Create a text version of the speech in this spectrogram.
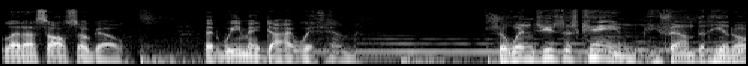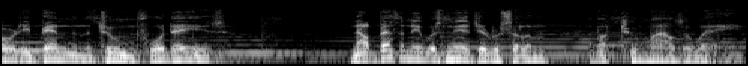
Let us also go, that we may die with him. So when Jesus came, he found that he had already been in the tomb four days. Now Bethany was near Jerusalem, about two miles away.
